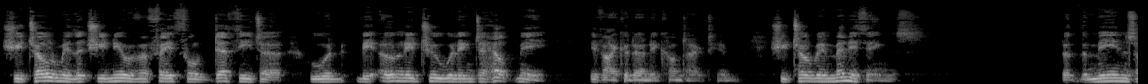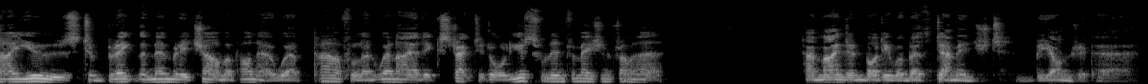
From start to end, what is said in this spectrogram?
She told me that she knew of a faithful Death Eater who would be only too willing to help me if I could only contact him. She told me many things, but the means I used to break the memory charm upon her were powerful, and when I had extracted all useful information from her, her mind and body were both damaged beyond repair.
